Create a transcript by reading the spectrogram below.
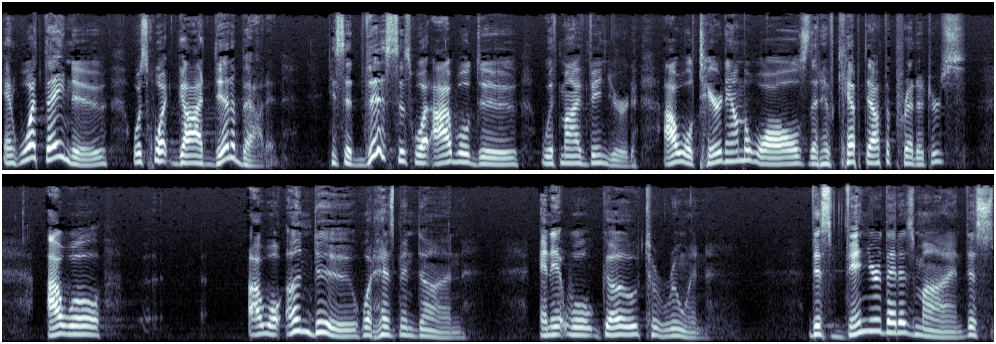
And what they knew was what God did about it. He said, This is what I will do with my vineyard. I will tear down the walls that have kept out the predators. I will, I will undo what has been done, and it will go to ruin. This vineyard that is mine, this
